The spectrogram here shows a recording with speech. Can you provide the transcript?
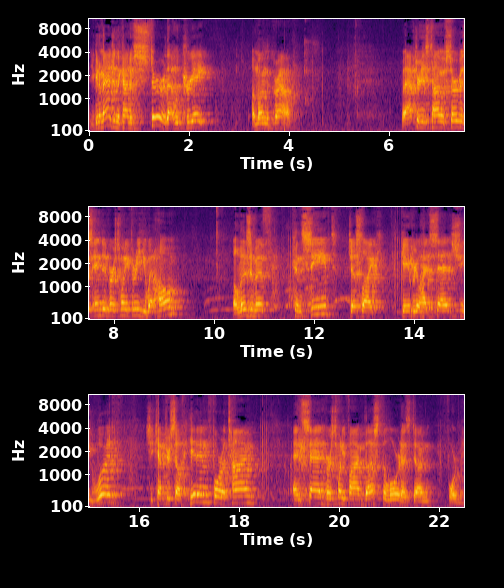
You can imagine the kind of stir that would create among the crowd. But after his time of service ended, verse 23, he went home. Elizabeth conceived, just like Gabriel had said she would. She kept herself hidden for a time and said, verse 25, Thus the Lord has done for me.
